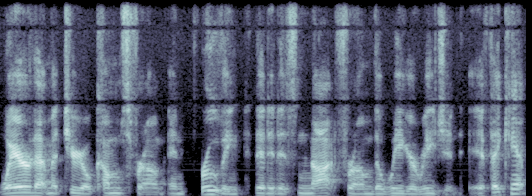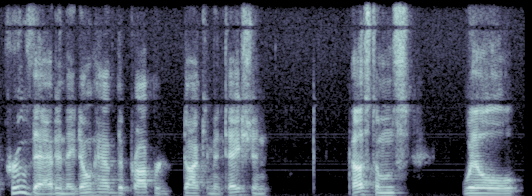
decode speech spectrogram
where that material comes from and proving that it is not from the Uyghur region. If they can't prove that and they don't have the proper documentation, customs will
